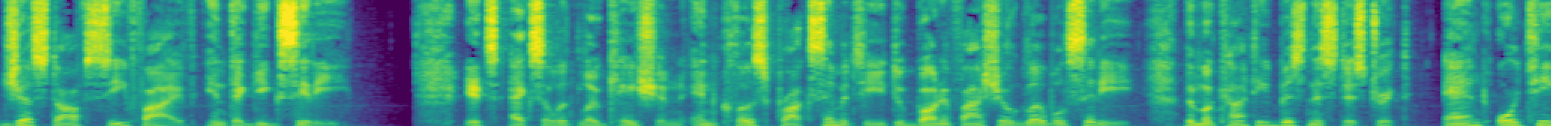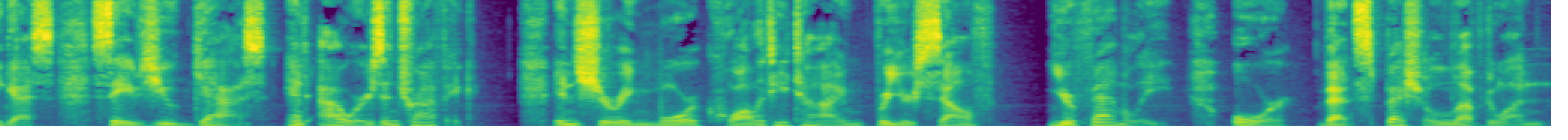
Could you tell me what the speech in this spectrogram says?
just off C5 in Taguig City. Its excellent location and close proximity to Bonifacio Global City, the Makati Business District, and Ortigas saves you gas and hours in traffic, ensuring more quality time for yourself, your family, or that special loved one.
